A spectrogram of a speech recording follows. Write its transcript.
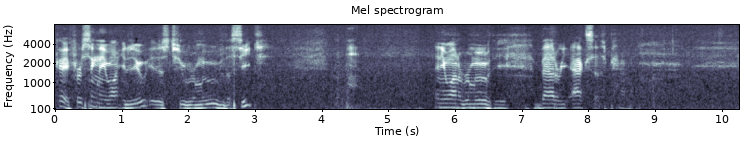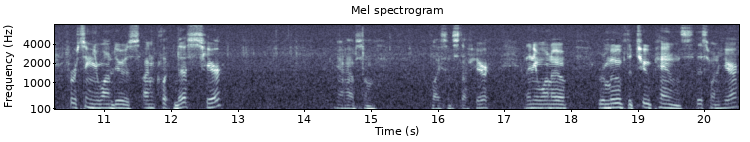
Okay, first thing they want you to do is to remove the seat. Then you want to remove the battery access panel. First thing you want to do is unclip this here. I have some license stuff here. Then you want to remove the two pins, this one here,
